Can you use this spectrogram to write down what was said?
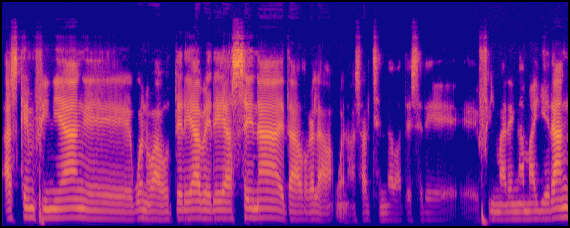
azken finean, e, bueno, ba, boterea berea zena, eta horrela, bueno, asaltzen da batez ere eh, filmaren amaieran,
